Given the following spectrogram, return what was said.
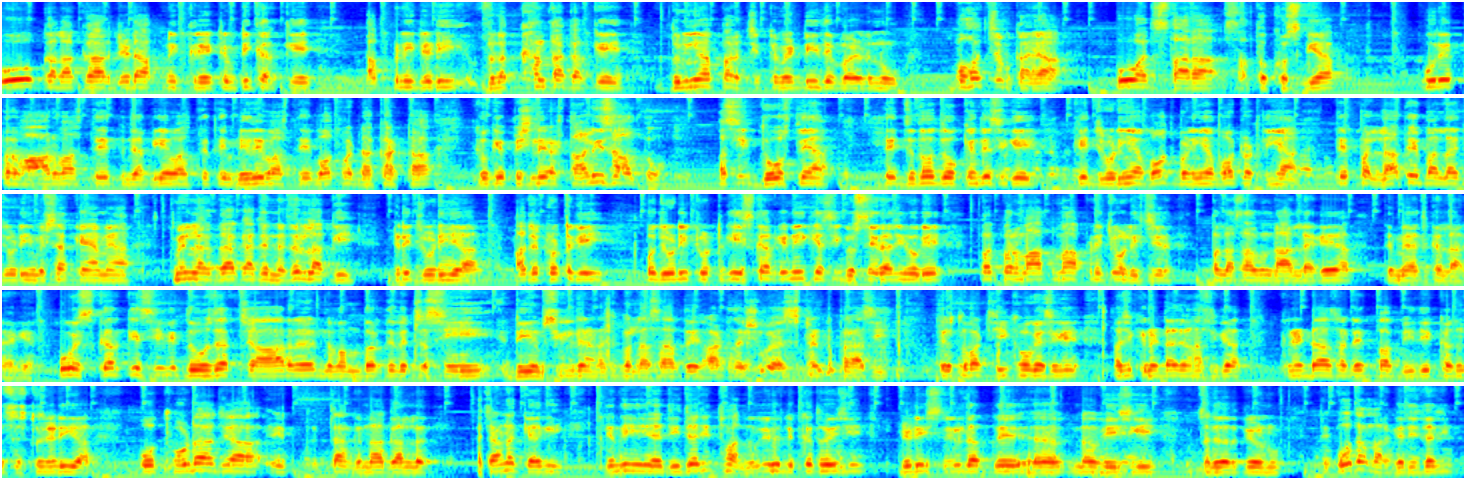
ਉਹ ਕਲਾਕਾਰ ਜਿਹੜਾ ਆਪਣੀ ਕ੍ਰੀਏਟੀਵਿਟੀ ਕਰਕੇ, ਆਪਣੀ ਜਿਹੜੀ ਵਿਲੱਖਣਤਾ ਕਰਕੇ ਦੁਨੀਆ ਭਰ ਚ ਕਮੇਡੀ ਦੇ ਵਰਲਡ ਨੂੰ ਬਹੁਤ ਚਮਕਾਇਆ, ਉਹ ਅੱਜ 17 ਸਭ ਤੋਂ ਖੁਸ਼ ਗਿਆ। ਪੂਰੇ ਪਰਿਵਾਰ ਵਾਸਤੇ, ਪੰਜਾਬੀਆਂ ਵਾਸਤੇ ਤੇ ਮੇਰੇ ਵਾਸਤੇ ਬਹੁਤ ਵੱਡਾ ਘਾਟਾ, ਕਿਉਂਕਿ ਪਿਛਲੇ 48 ਸਾਲ ਤੋਂ ਅਸੀਂ ਦੋਸਤ ਆ ਤੇ ਜਦੋਂ ਲੋਕ ਕਹਿੰਦੇ ਸੀਗੇ ਕਿ ਜੋੜੀਆਂ ਬਹੁਤ ਬੜੀਆਂ ਬਹੁਤ ਟੁੱਟਦੀਆਂ ਤੇ ਭੱਲਾ ਤੇ ਬਾਲਾ ਜੋੜੀ ਹਮੇਸ਼ਾ ਕਾਇਮ ਆ ਮੈਨੂੰ ਲੱਗਦਾ ਕਿ ਅੱਜ ਨਜ਼ਰ ਲੱਗ ਗਈ ਜਿਹੜੀ ਜੋੜੀ ਆ ਅੱਜ ਟੁੱਟ ਗਈ ਉਹ ਜੋੜੀ ਟੁੱਟ ਗਈ ਇਸ ਕਰਕੇ ਨਹੀਂ ਕਿ ਅਸੀਂ ਗੁੱਸੇ ਰਾਜੀ ਹੋ ਗਏ ਪਰ ਪਰਮਾਤਮਾ ਆਪਣੀ ਝੋਲੀ 'ਚ ਭੱਲਾ ਸਾਹਿਬ ਨੂੰ ਨਾਲ ਲੈ ਗਿਆ ਆ ਤੇ ਮੈਂ ਅੱਜ ਇਕੱਲਾ ਰਹਿ ਗਿਆ। ਉਹ ਇਸ ਕਰਕੇ ਸੀ ਵੀ 2004 ਨਵੰਬਰ ਦੇ ਵਿੱਚ ਅਸੀਂ ਡੀਐਮਸੀ ਲੁਧਿਆਣਾ 'ਚ ਭੱਲਾ ਸਾਹਿਬ ਦੇ ਹਾਰਟ ਦਾ ਇਸ਼ੂ ਐਸਿਸਟੈਂਟ ਪਾਇਆ ਸੀ ਤੇ ਉਸ ਤੋਂ ਬਾਅਦ ਠੀਕ ਹੋ ਗਏ ਸੀਗੇ। ਅਸੀਂ ਕੈਨੇਡਾ ਜਾਣਾ ਸੀਗਾ। ਕੈਨੇਡਾ ਸਾਡੇ ਭਾਬੀ ਦੀ ਕਜ਼ਨ ਸਿਸਟਰ ਜਿਹੜੀ ਆ ਉਹ ਥੋੜਾ ਜਿਹਾ ਇਹ ਢੰਗ ਨਾਲ ਗੱਲ ਅਚਾਨਕ ਕਹਿ ਗਈ। ਕਹਿੰਦੀ ਜੀਜਾ ਜੀ ਤੁਹਾਨੂੰ ਵੀ ਦਿੱਕਤ ਹੋਈ ਸੀ? ਜਿਹੜੀ ਸੁਨੀਲ ਦੱਤ ਦੇ ਅਹ, ਨਾਲ ਸੀ ਸੰਜੇ ਦੱਤ ਪਿਓ ਨੂੰ, ਤੇ ਉਹ ਤਾਂ ਮਰ ਗਿਆ ਜੀਜਾ ਜੀ।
